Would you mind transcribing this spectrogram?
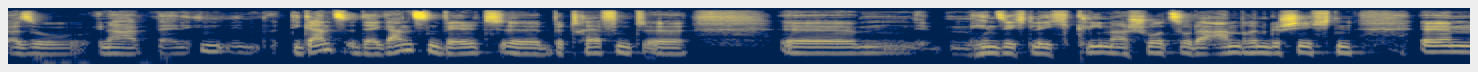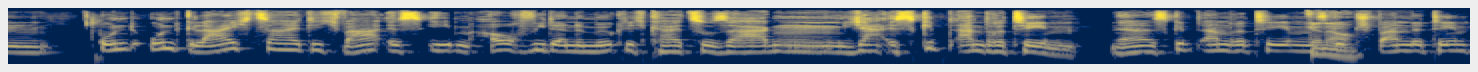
also innerhalb der, in, die ganze, der ganzen Welt äh, betreffend äh, äh, hinsichtlich Klimaschutz oder anderen Geschichten. Ähm, und, und gleichzeitig war es eben auch wieder eine Möglichkeit zu sagen, ja, es gibt andere Themen. Ja, es gibt andere Themen, es Genau. gibt spannende Themen.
